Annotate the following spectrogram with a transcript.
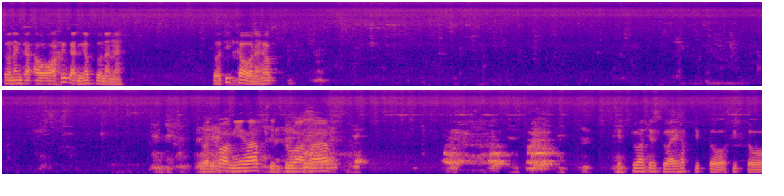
ตัวนั้นก็เอาออกคือกันครับตัวนั้นนะตัวที่เก้านะครับ ส่วนพวกนี้ครับสิบตัวครับสิบตัวสวยๆครับสิบตัวสิบตัว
